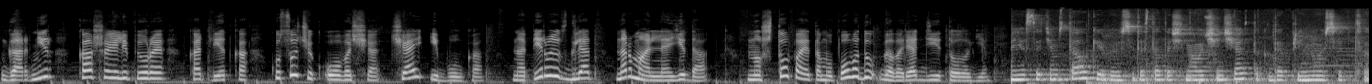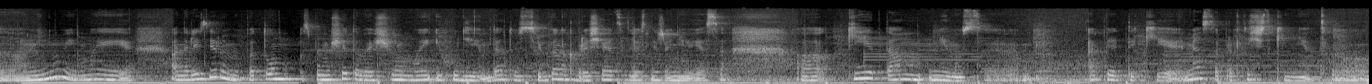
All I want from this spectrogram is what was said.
Гарнир, каша или пюре, котлетка, кусочек овоща, чай и булка. На первый взгляд нормальная еда. Но что по этому поводу говорят диетологи? Я с этим сталкиваюсь достаточно очень часто, когда приносят э, меню, и мы анализируем, и потом с помощью этого еще мы и худеем, да, то есть ребенок обращается для снижения веса. А Какие там минусы? Опять-таки, мяса практически нет. Э,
